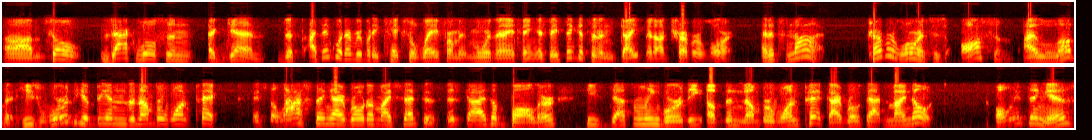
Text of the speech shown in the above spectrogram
um, so Zach Wilson again. This, I think what everybody takes away from it more than anything is they think it's an indictment on Trevor Lawrence, and it's not. Trevor Lawrence is awesome. I love it. He's worthy of being the number one pick. It's the last thing I wrote on my sentence. This guy's a baller. He's definitely worthy of the number one pick. I wrote that in my notes. Only thing is,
